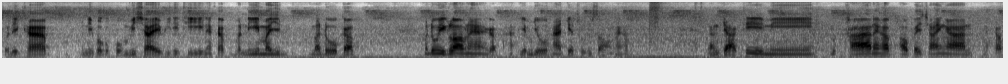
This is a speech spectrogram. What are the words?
สวัสดีครับ วันนี้พบกับผมวิชัย PTT นะครับ วันนี้มามาดูกับมาดูอีกรอบนะฮะกับ MU 5702 นะครับ หลังจากที่มีลูกค้านะครับ เอาไปใช้งานนะครับ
